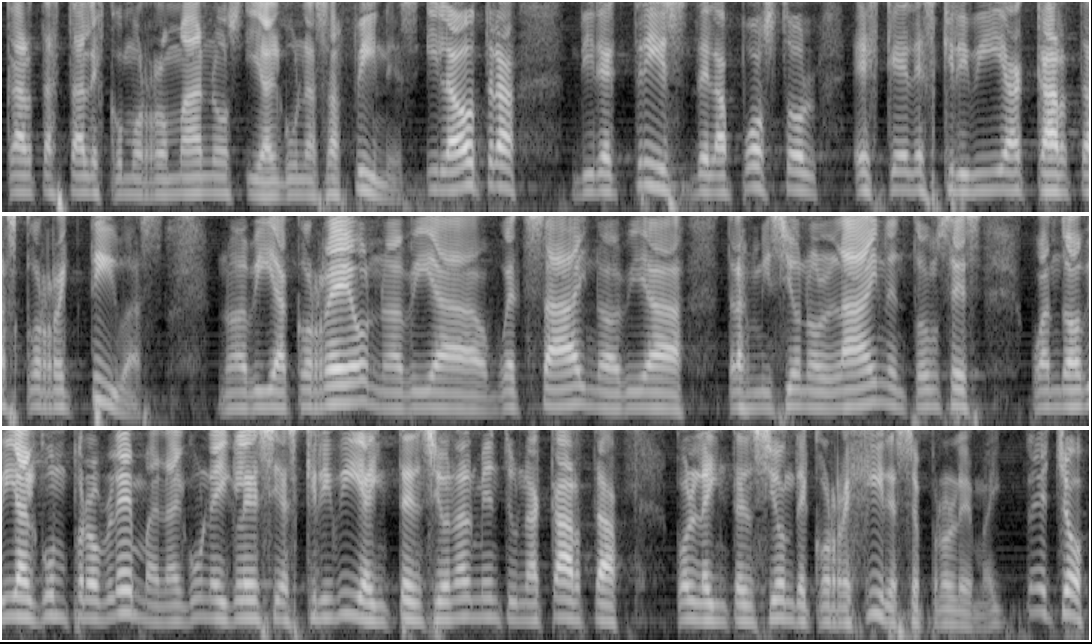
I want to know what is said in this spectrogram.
cartas tales como Romanos y algunas afines. Y la otra directriz del apóstol es que él escribía cartas correctivas. No había correo, no había website, no había transmisión online, entonces cuando había algún problema en alguna iglesia escribía intencionalmente una carta con la intención de corregir ese problema. Y de hecho,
